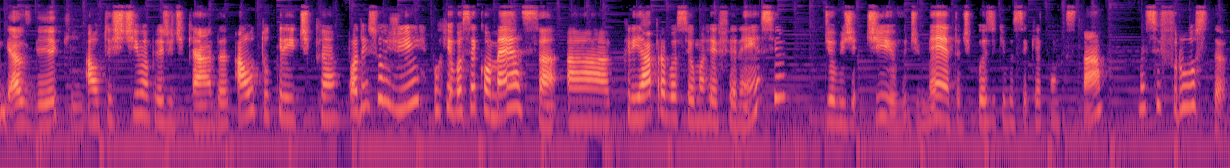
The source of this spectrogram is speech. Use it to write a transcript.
engasguei aqui, autoestima prejudicada, autocrítica podem surgir porque você começa a criar para você uma referência de objetivo, de meta, de coisa que você quer conquistar, mas se frustra.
